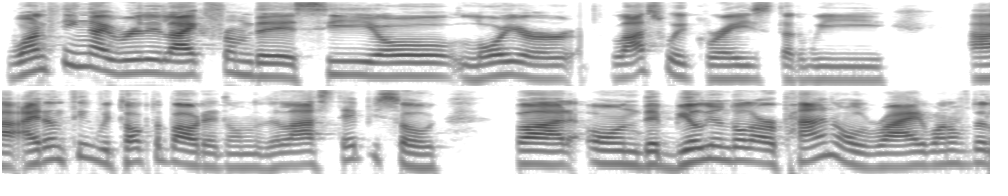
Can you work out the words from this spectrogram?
One thing I really like from the CEO lawyer last week, Grace, that we, uh, I don't think we talked about it on the last episode, but on the billion dollar panel, right? One of the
